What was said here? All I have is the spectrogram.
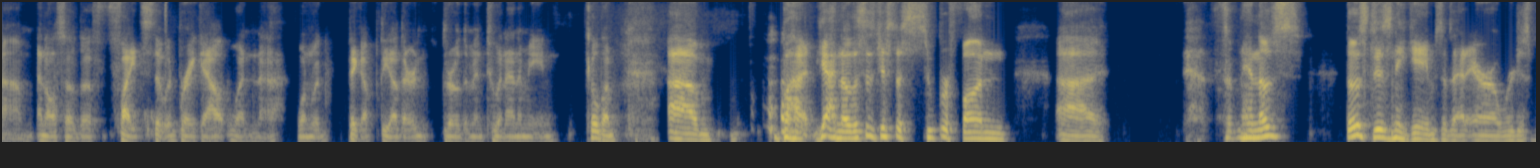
um, and also the fights that would break out when uh, one would pick up the other and throw them into an enemy and kill them. Um, but yeah, no, this is just a super fun. Uh, man, those those Disney games of that era were just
